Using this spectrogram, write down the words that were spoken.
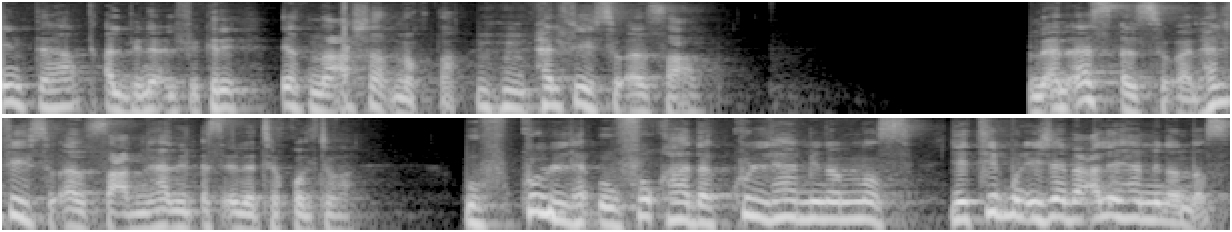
انتهى البناء الفكري. 12 نقطة. هل فيه سؤال صعب؟ الآن أسأل سؤال. هل فيه سؤال صعب من هذه الأسئلة التي قلتها؟ وفوق هذا كلها من النص. يتم الإجابة عليها من النص.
